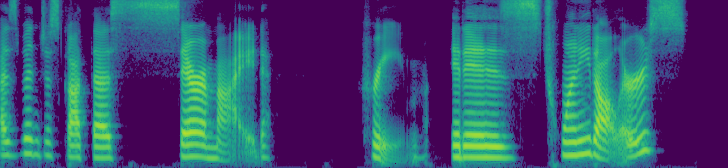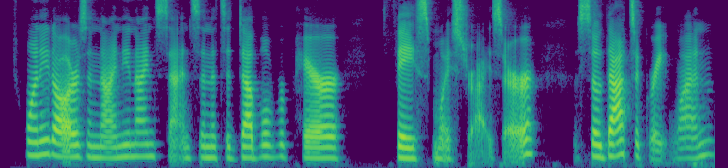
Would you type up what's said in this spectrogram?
husband just got the ceramide cream. It is $20, $20.99, and it's a double repair face moisturizer. So that's a great one.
